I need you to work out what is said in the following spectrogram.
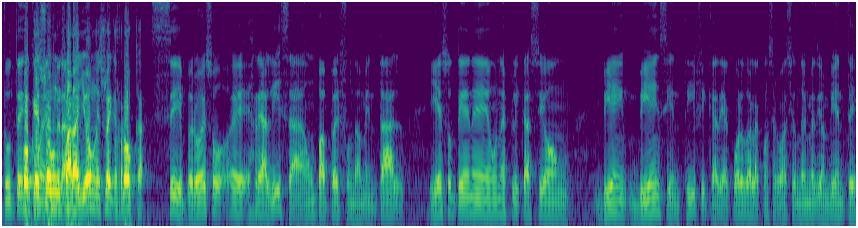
porque eso es un farallón, eso es roca. Sí, pero eso eh, realiza un papel fundamental y eso tiene una explicación bien, bien científica de acuerdo a la conservación del medio ambiente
